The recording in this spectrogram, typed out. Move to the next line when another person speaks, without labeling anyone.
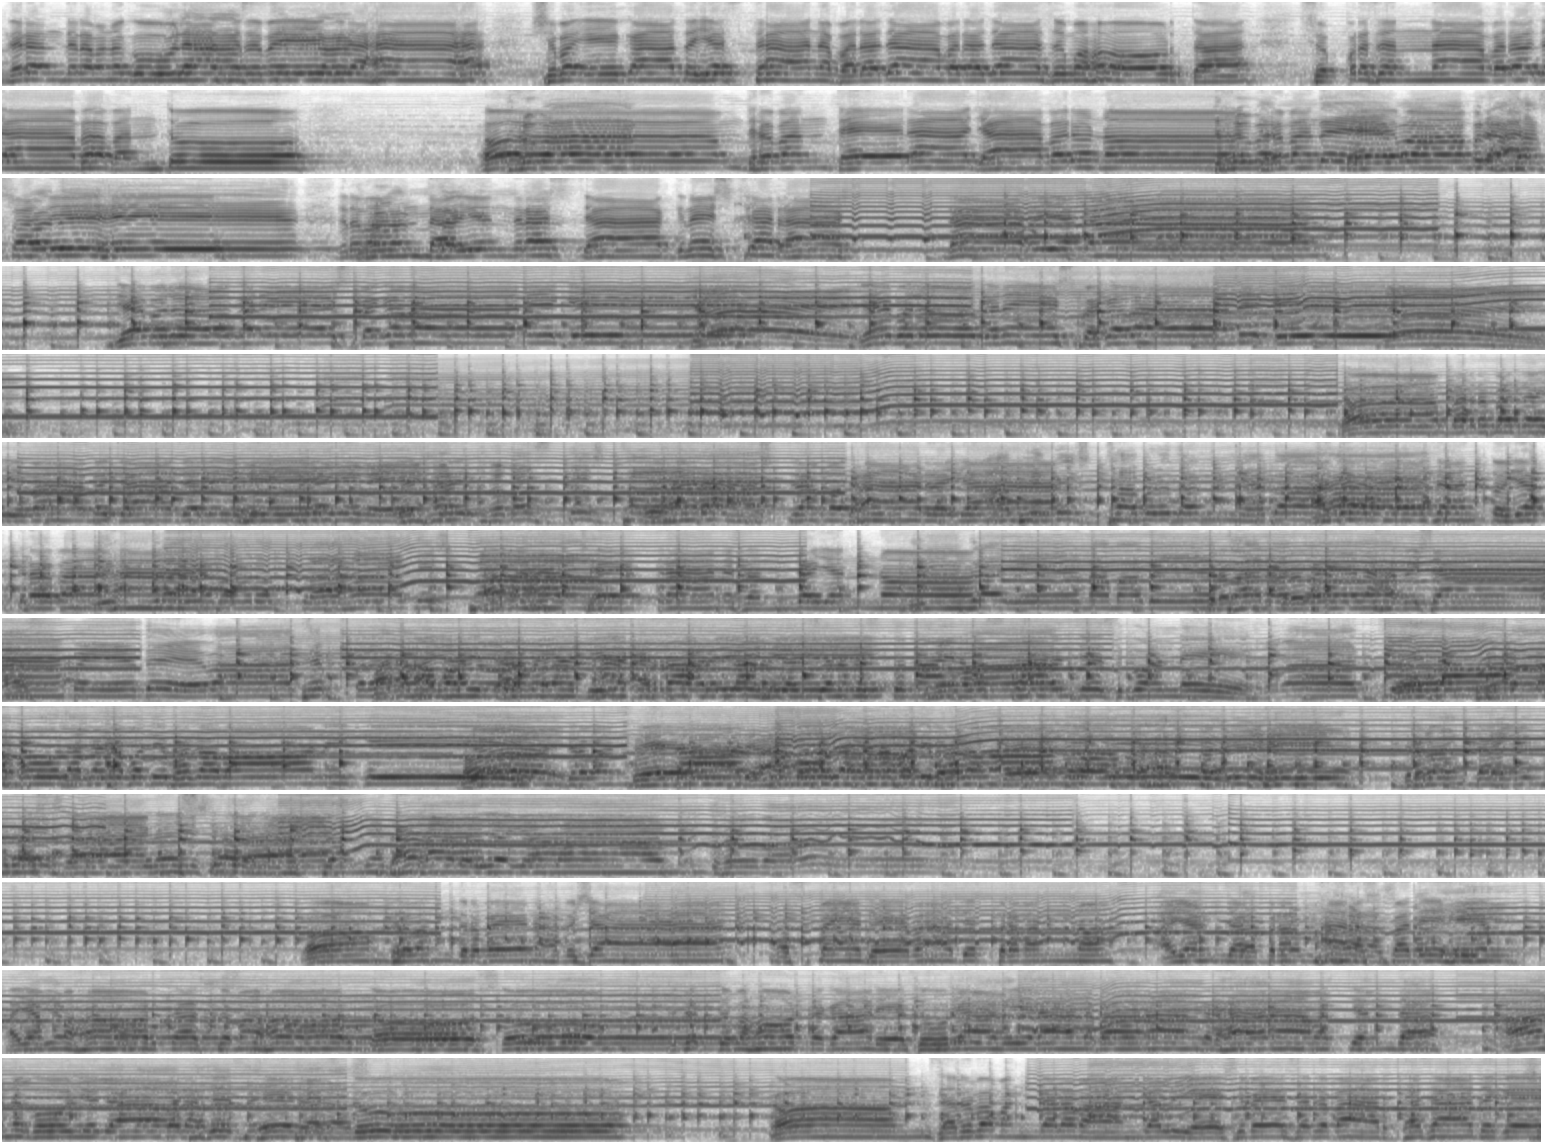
నిరంతరమనుకూలా survey గ్రహాः శుభ ఏకాదయస్థాన ఫలదా వరదా సుముహూర్త సుప్రసన్నా వరదా భవంతు ఓం ధ్రువంతే రాజా వరుణో ధ్రువం దేవో బృహస్పతిः ధ్రువంత ఇంద్రశ్చాగ్నిశ్చ రాక్షారయతా ఓం యత్ర క్షేత్రాన్ని సందయన్నో హవిషా
నమస్కారం. చేసుకోండి
ओम ध्रुवं ध्रुवेण हविषा। तस्मै देवादिब्रवन्नो अयं च
ब्रह्मणस्पतिः
अयं
मुहूर्तस्मुहूर्तोऽस्तु।
मुहूर्तकाले ग्रहाणामत्यन्त
ॐ
सर्वमङ्गलमाङ्गल्ये
शिवे
सर्वार्थसाधके।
